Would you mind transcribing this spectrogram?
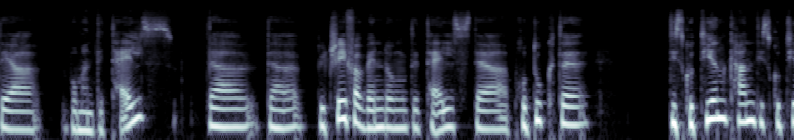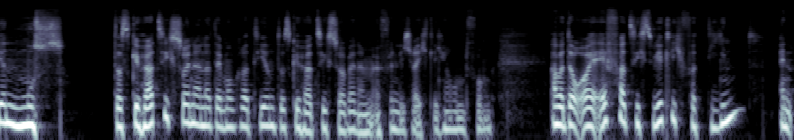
der, wo man Details der, der Budgetverwendung, Details der Produkte diskutieren kann, diskutieren muss. Das gehört sich so in einer Demokratie und das gehört sich so bei einem öffentlich-rechtlichen Rundfunk. Aber der ORF hat sich wirklich verdient, ein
